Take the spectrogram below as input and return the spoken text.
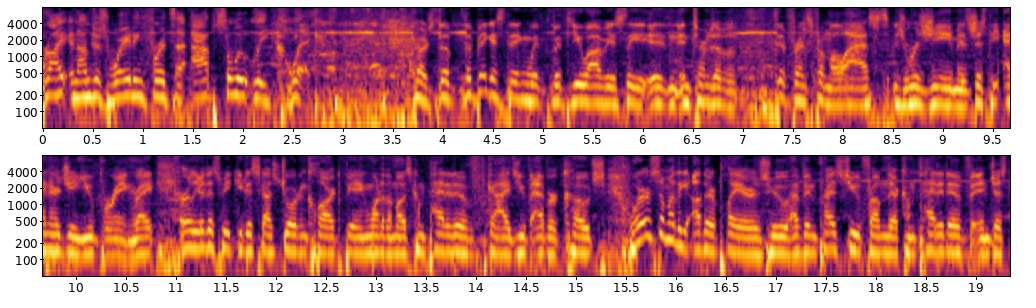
right? And I'm just waiting for it to absolutely click. Coach, the, the biggest thing with, with you, obviously, in, in terms of difference from the last regime, is just the energy you bring, right? Earlier this week, you discussed Jordan Clark being one of the most competitive guys you've ever coached. What are some of the other players who have impressed you from their competitive and just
